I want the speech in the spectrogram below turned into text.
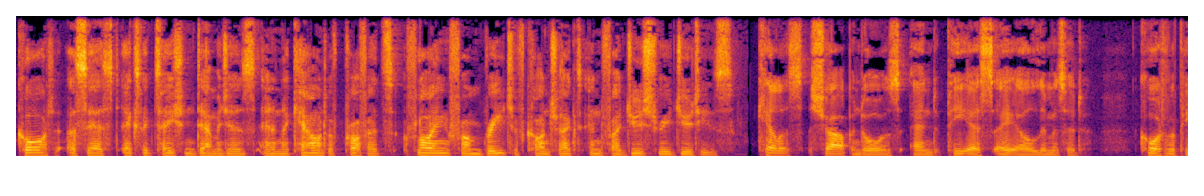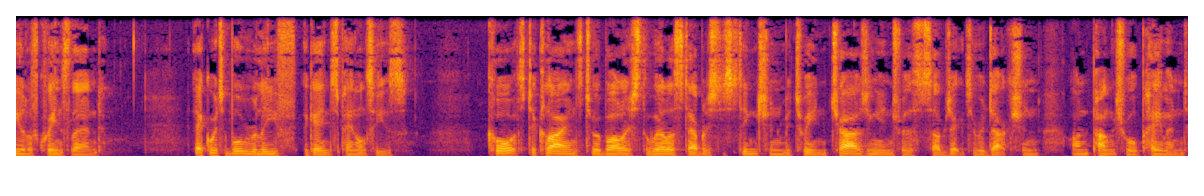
Court assessed expectation damages and an account of profits flowing from breach of contract and fiduciary duties. Kellas-Sharpe and Oars and PSAL Limited. Court of Appeal of Queensland. Equitable relief against penalties. Court declines to abolish the well established distinction between charging interest subject to reduction on punctual payment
